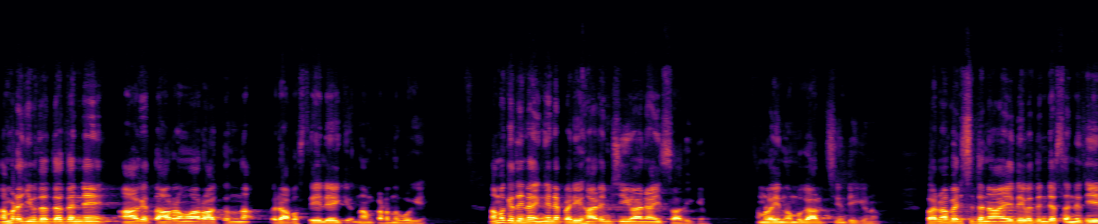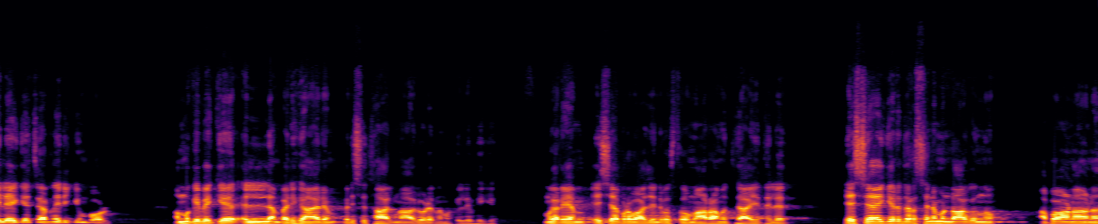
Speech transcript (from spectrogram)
നമ്മുടെ ജീവിതത്തെ തന്നെ ആകെ താറുമാറാക്കുന്ന ഒരവസ്ഥയിലേക്ക് നാം കടന്നു പോവുകയും നമുക്കിതിനെ എങ്ങനെ പരിഹാരം ചെയ്യുവാനായി സാധിക്കും? നമ്മൾ ഈ നോമ്പുകാലത്ത് ചിന്തിക്കണം. പരമപരിശുദ്ധനായ ദൈവത്തിന്റെ സന്നിധിയിലേക്ക് ചേർന്നിരിക്കുമ്പോൾ നമുക്ക് ഇവയ്ക്ക് എല്ലാം പരിഹാരം പരിശുദ്ധാത്മാവിലൂടെ നമുക്ക് ലഭിക്കും. നമുക്കറിയാം ഏഷ്യാ പ്രവാചകന്റെ പുസ്തകം ആറാം അധ്യായത്തിൽ ഏഷ്യായ്ക്ക് ഒരു ദർശനമുണ്ടാകുന്നു. അപ്പോഴാണ്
